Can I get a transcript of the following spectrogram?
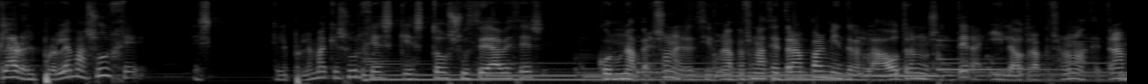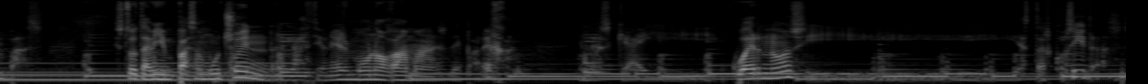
Claro, el problema surge el problema que surge es que esto sucede a veces con una persona. Es decir, una persona hace trampas mientras la otra no se entera y la otra persona no hace trampas. Esto también pasa mucho en relaciones monógamas de pareja, en las que hay cuernos y estas cositas.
